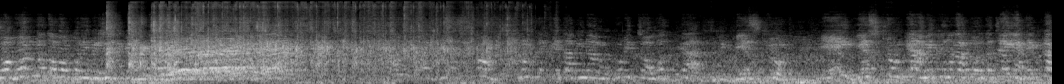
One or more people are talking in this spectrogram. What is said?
জঘন্যতম পরিবেশে আমি তুলনা করতে চাই একটা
